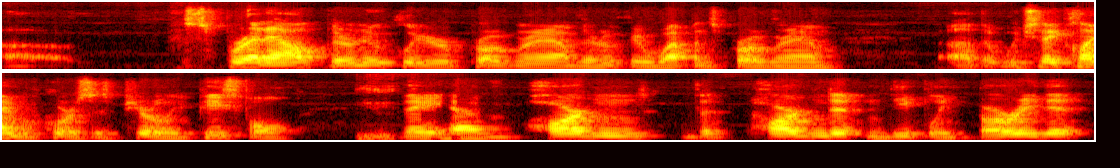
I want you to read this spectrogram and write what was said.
uh spread out their nuclear program, their nuclear weapons program uh, which they claim, of course, is purely peaceful. They have hardened the hardened it and deeply buried it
